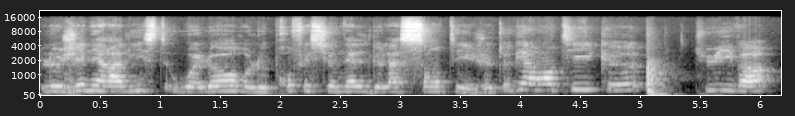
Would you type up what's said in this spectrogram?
le généraliste ou alors le professionnel de la santé. Je te garantis que tu y vas.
